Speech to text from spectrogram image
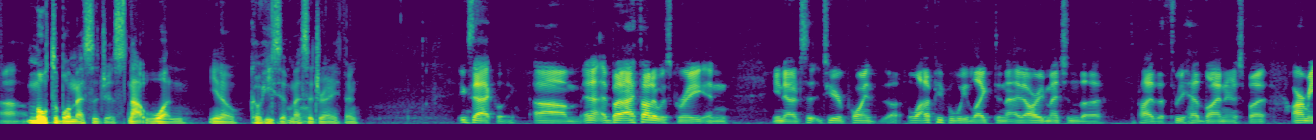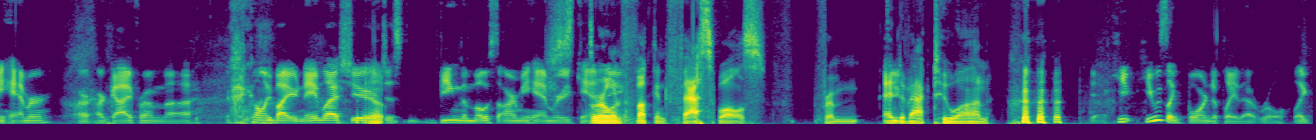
Um, multiple messages, not one, you know, cohesive message or anything. Exactly. Um, and but I thought it was great, and you know, to, to your point, a lot of people we liked, and I already mentioned the probably the three headliners, but Armie Hammer, our, our guy from uh, Call Me by Your Name last year, Yep. just being the most Armie Hammer he can. Throwing be. fucking fastballs from end of Act Two on. Yeah, he he was like born to play that role, like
